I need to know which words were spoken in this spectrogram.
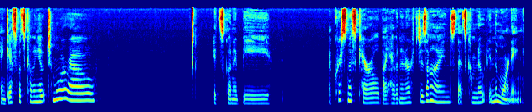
And guess what's coming out tomorrow? It's going to be A Christmas Carol by Heaven and Earth Designs. That's coming out in the morning.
